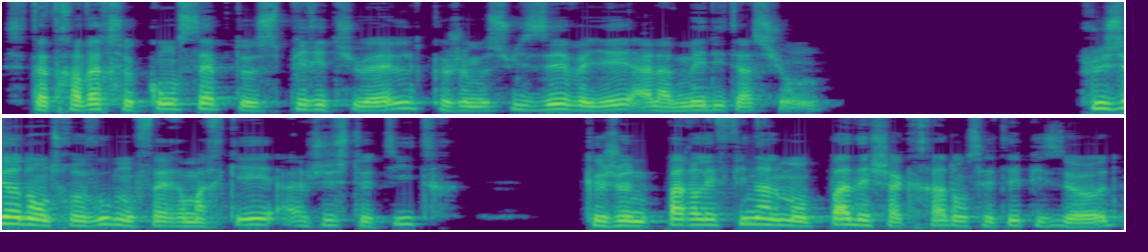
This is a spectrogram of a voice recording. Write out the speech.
c'est à travers ce concept spirituel que je me suis éveillé à la méditation. Plusieurs d'entre vous m'ont fait remarquer, à juste titre, que je ne parlais finalement pas des chakras dans cet épisode,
